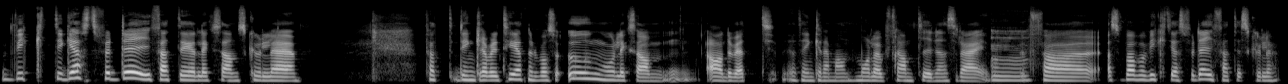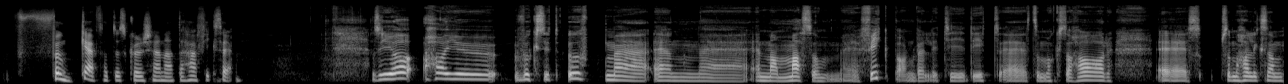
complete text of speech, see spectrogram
viktigast för dig för att det liksom skulle för att din graviditet när du var så ung och liksom, ja du vet, jag tänker när man målar upp framtiden sådär. För, alltså vad var viktigast för dig för att det skulle funka? För att du skulle känna att det här fixar jag? Alltså jag har ju vuxit upp med en, eh, en mamma som eh, fick barn väldigt tidigt. eh, Som också har, som har liksom,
